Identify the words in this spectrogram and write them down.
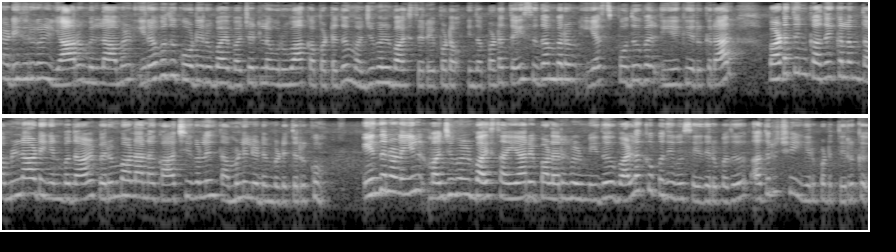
நடிகர்கள் யாரும் இல்லாமல் இருபது கோடி ரூபாய் பட்ஜெட்டில் உருவாக்கப்பட்டது மஞ்சுமல் பாய்ஸ் திரைப்படம். இந்த படத்தை சிதம்பரம் எஸ் பொதுவல் இயக்கியிருக்கிறார். படத்தின் கதைக்களம் தமிழ்நாடு என்பதால் பெரும்பாலான காட்சிகளில் தமிழில் இடம் பிடித்திருக்கும். இந்த நிலையில் மஞ்சுமல் பாய்ஸ் தயாரிப்பாளர்கள் மீது வழக்கு பதிவு செய்திருப்பது அதிர்ச்சியை ஏற்படுத்தியிருக்கு.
